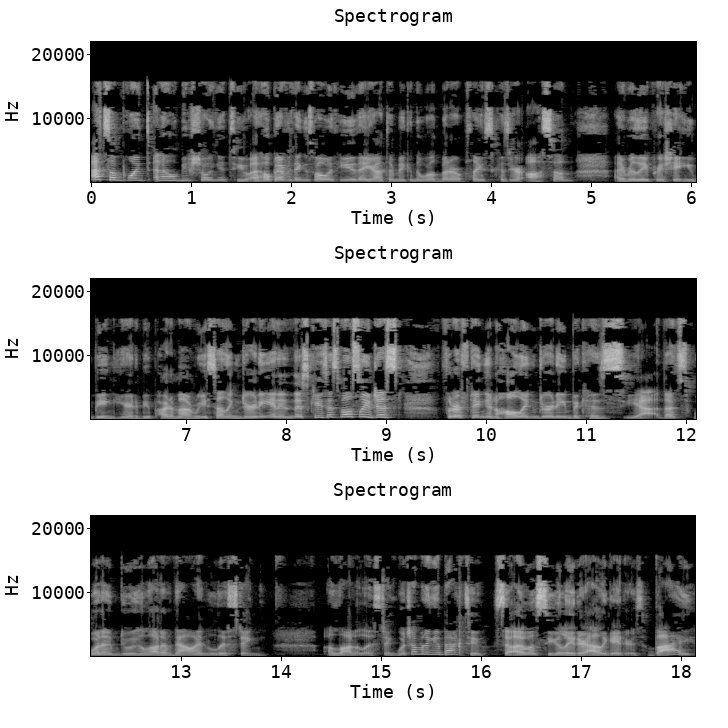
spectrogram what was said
at some point and I will be showing it to you. I hope everything is well with you, that you're out there making the world a better place because you're awesome. I really appreciate you being here to be part of my reselling journey. And in this case, it's mostly just thrifting and hauling journey because yeah, that's what I'm doing a lot of now and listing a lot of listing, which I'm going to get back to. So I will see you later, alligators. Bye.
